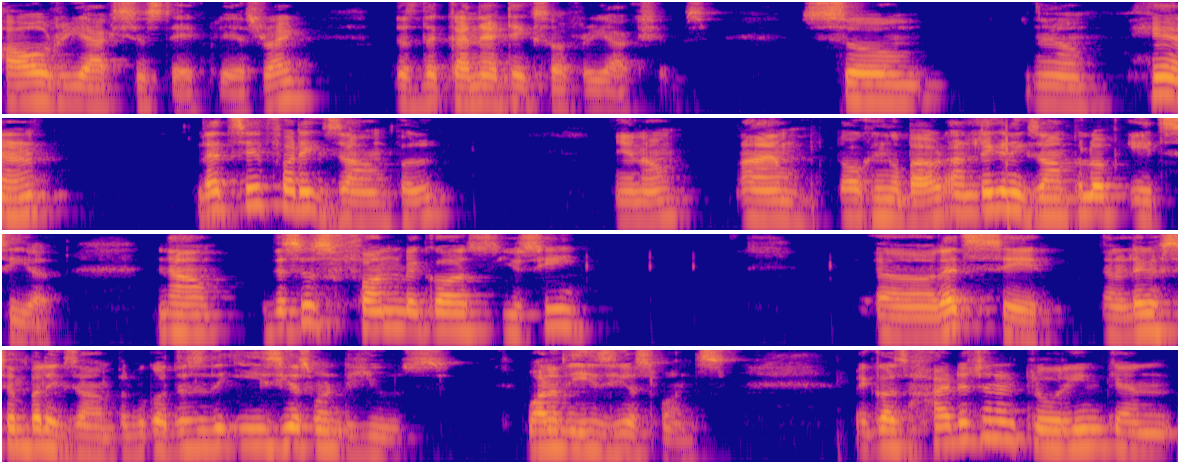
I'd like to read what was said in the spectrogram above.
how reactions take place right? There's the kinetics of reactions. So now here let's say for example you know i'm talking about i'll take an example of hcl now this is fun because you see uh, let's say and i'll take a simple example because this is the easiest one to use one of the easiest ones. Because hydrogen and chlorine can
